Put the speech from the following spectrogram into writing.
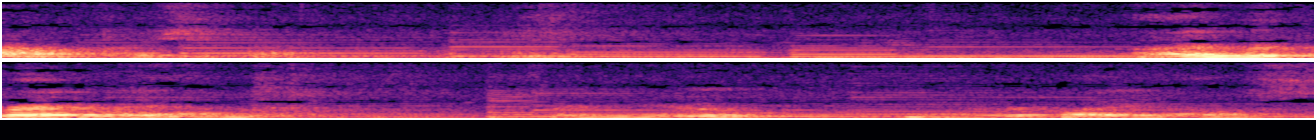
I'll push it back. I would recommend for you and everybody else,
